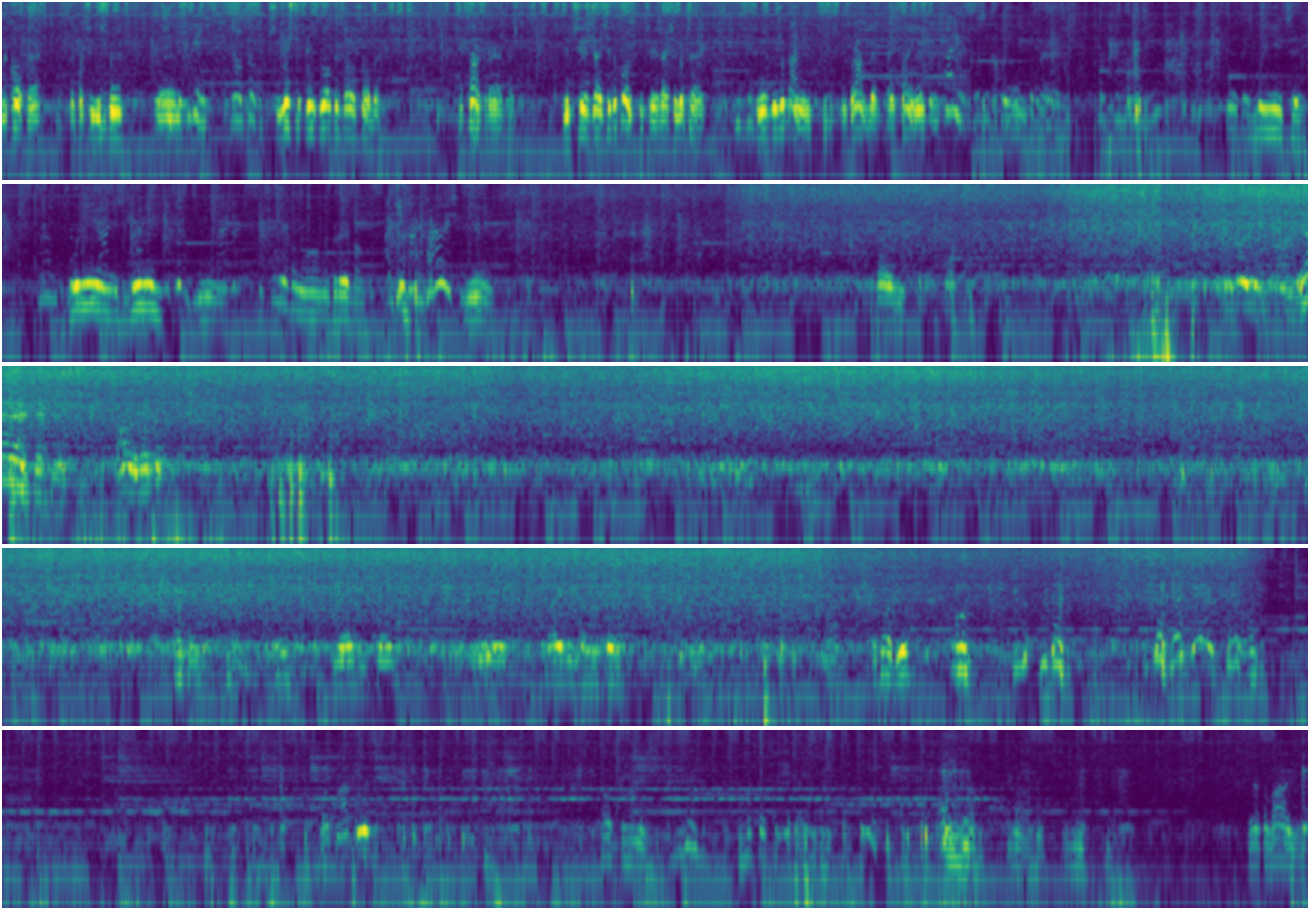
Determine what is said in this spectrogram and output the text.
na kopę zapłaciliśmy e, 35 za osobę. 35 zł za osobę. Masakra jakaś. Nie przyjeżdżajcie do Polski, przyjeżdżajcie do Czech. Tu jest dużo taniej. Naprawdę, a jest fajnie. Fajnie, bo Tutaj z bójnicy. Z bójni, z bójni. Cicho, no, nagrywam. A dzika widziałeś? Nie. Zajebiście. Nie! Ale motor. Zajebista natura. Wychodzisz? O. Uratowałem go.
